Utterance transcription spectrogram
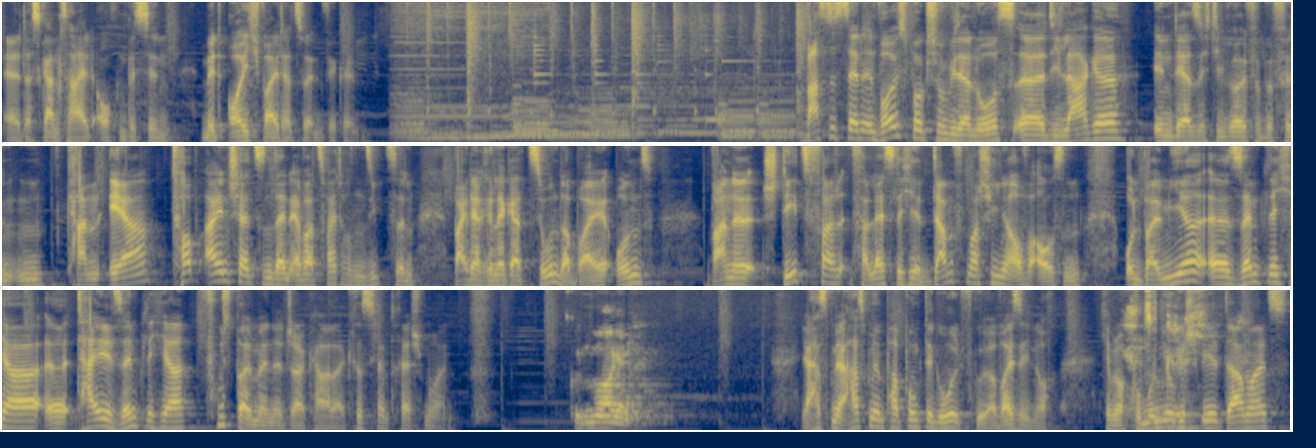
äh, das Ganze halt auch ein bisschen mit euch weiterzuentwickeln. Was ist denn in Wolfsburg schon wieder los? Äh, die Lage, in der sich die Wölfe befinden, kann er top einschätzen, denn er war 2017 bei der Relegation dabei und war eine stets ver verlässliche Dampfmaschine auf Außen. Und bei mir äh, sämtlicher, äh, Teil sämtlicher Fußballmanager-Kader. Christian Tresch, moin. Guten Morgen. Ja, hast mir, hast mir ein paar Punkte geholt früher, weiß ich noch. Ich habe noch ja, Communio gespielt damals.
